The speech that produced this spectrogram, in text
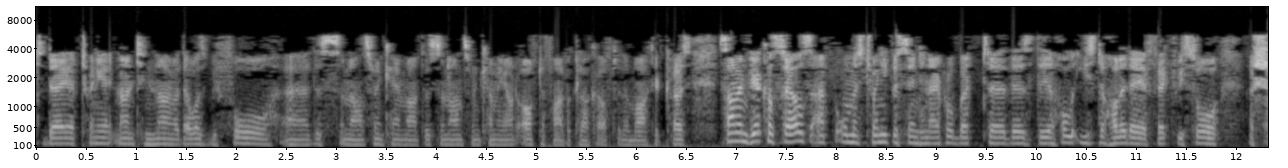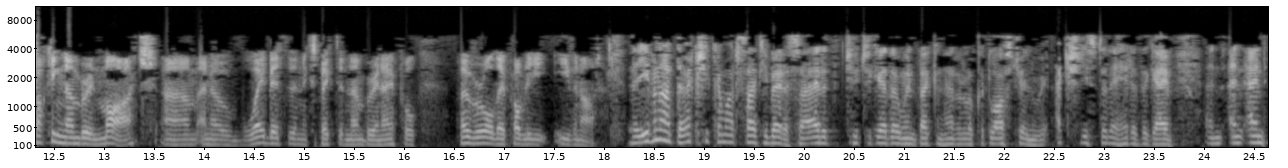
today at 28.99, but that was before uh, this announcement came out. This announcement coming out after 5 o'clock after the market closed. Simon vehicle sales up almost 20% in April, but uh, there's the whole Easter holiday effect. We saw a shocking number in March um, and a way better than expected number in April overall they probably even out. They even out. They actually come out slightly better. So I added the two together, went back and had a look at last year, and we're actually still ahead of the game. And and and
